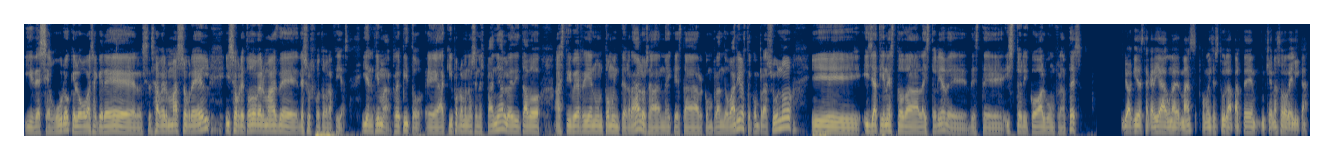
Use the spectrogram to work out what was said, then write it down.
y de seguro que luego vas a querer saber más sobre él y sobre todo ver más de, de sus fotografías. Y encima repito eh, aquí por lo menos en España lo he editado Astiberri en un tomo integral o sea no hay que estar comprando varios te compras uno y, y ya tienes toda la historia de, de este histórico álbum francés yo aquí destacaría una vez más, como dices tú, la parte que no solo bélica,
